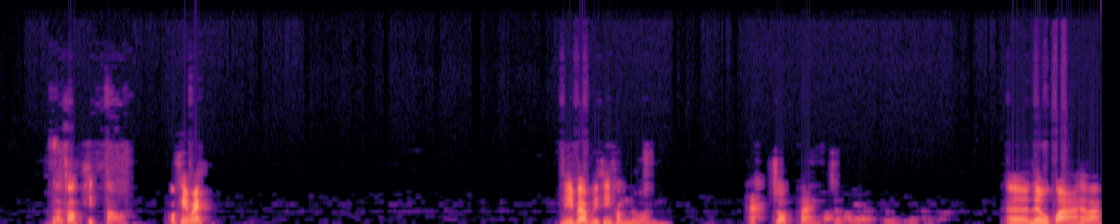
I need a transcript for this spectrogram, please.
30 แล้วก็คิดต่อ โอเคไหม นี่แบบวิธีคำนวณ อะ จดไป จดไปเรียนรู้ที่ทำเออ เร็วกว่าใช่ป่ะ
